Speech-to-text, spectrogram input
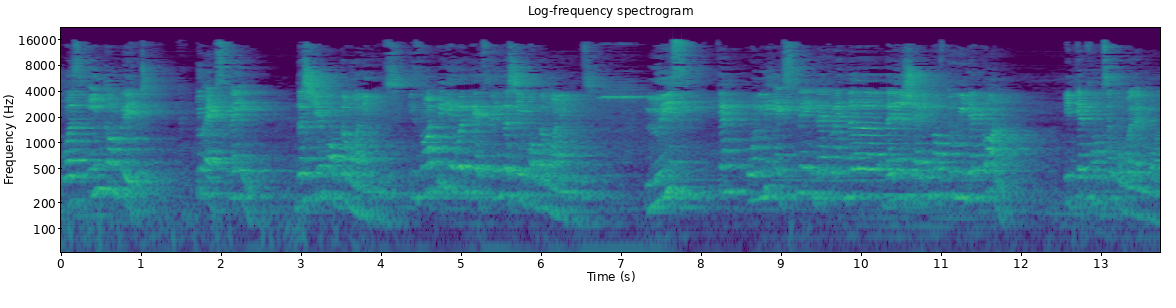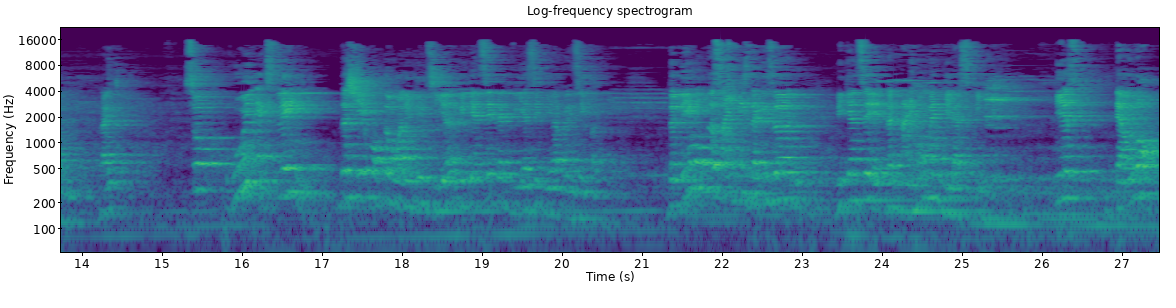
was incomplete to explain the shape of the molecules. He is not been able to explain the shape of the molecules. Lewis can only explain that when the there is a sharing of two electron, it can form a covalent bond, right? So, who will explain the shape of the molecules here? We can say that VSEPR principle. The name of the scientist that is a we can say that Nyholm and Gillespie. He has developed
